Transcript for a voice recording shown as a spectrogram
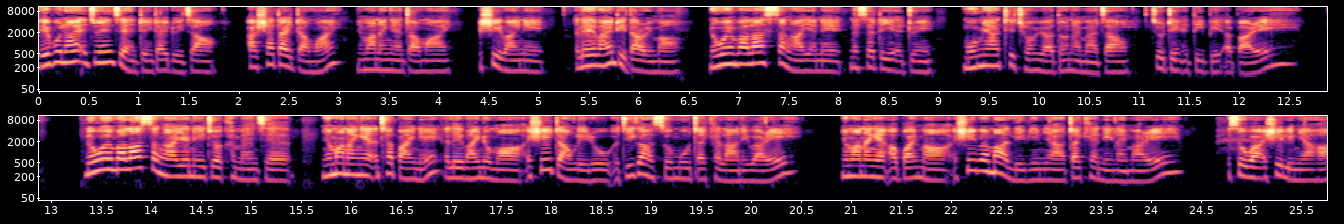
လေပွေလိုင်းအကျွင်းကျန်တိမ်တိုက်တွေကြောင့်အာရှတိုက်တောင်ပိုင်းမြန်မာနိုင်ငံတောင်ပိုင်းအရှေ့ပိုင်းနဲ့အလဲပိုင်းဒေသတွေမှာနိုဝင်ဘာလ15ရက်နဲ့21ရက်အတွင်းမိုးများထစ်ချုံရွာသွန်းနိုင်မှာကြောင်းကြိုတင်အသိပေးအပ်ပါတယ်။နိုဝင်ဘာလ15ရက်နေ့အတွက်ခမန်းချက်မြန်မာနိုင်ငံအထက်ပိုင်းနဲ့အလဲပိုင်းတို့မှာအရှိတောင်လေတို့အကြီးကစိုးမိုးတိုက်ခတ်လာနေပါတယ်။မြန်မာနိုင်ငံအောက်ပိုင်းမှာအရှိဘက်မှလေပြင်းများတိုက်ခတ်နေနိုင်ပါတယ်။ အဆိုပါအရှိလေများဟာ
